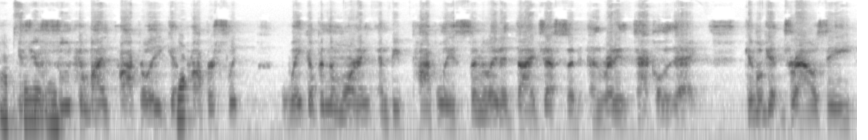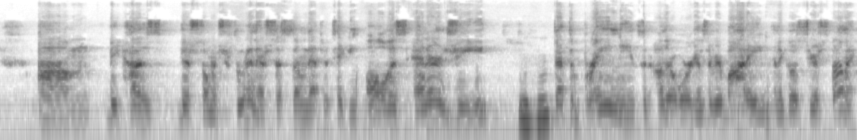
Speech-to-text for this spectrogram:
Absolutely. If your food combined properly, get yep. proper sleep, wake up in the morning and be properly assimilated, digested, and ready to tackle the day. People get drowsy um, because there's so much food in their system that they're taking all this energy mm-hmm. that the brain needs and other organs of your body, and it goes to your stomach.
